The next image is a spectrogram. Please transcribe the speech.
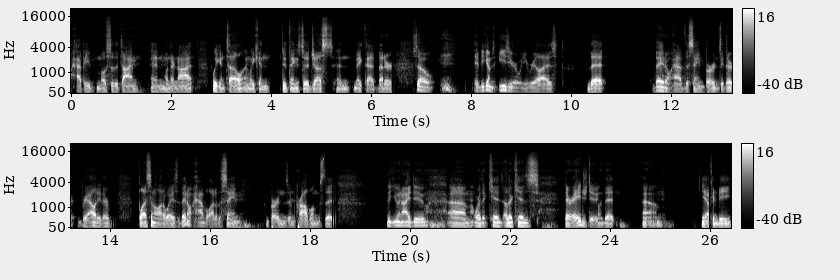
happy most of the time. And when they're not, we can tell and we can do things to adjust and make that better. So it becomes easier when you realize that they don't have the same burdens. Their reality, they're blessed in a lot of ways that they don't have a lot of the same burdens and problems that that you and I do, um, or that kids, other kids their age do. That um, you know can be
